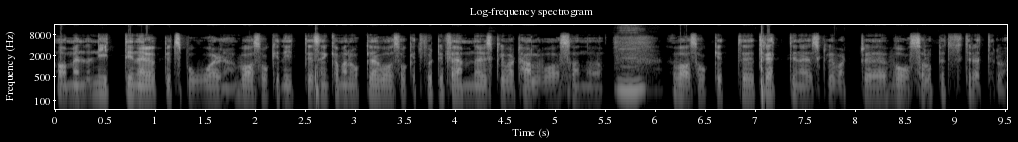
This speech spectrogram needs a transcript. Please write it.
ja, men 90 när det är öppet spår, Vasåket 90. Sen kan man åka Vasåket 45 när det skulle varit Halvvasan och mm. Vasåket 30 eh, när det skulle varit Vasaloppet 30. Då.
